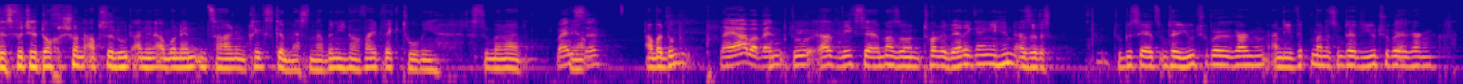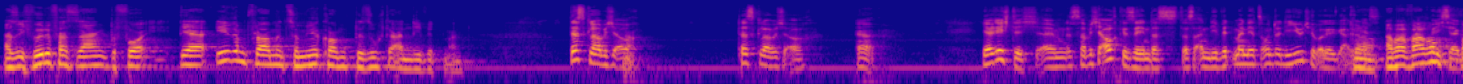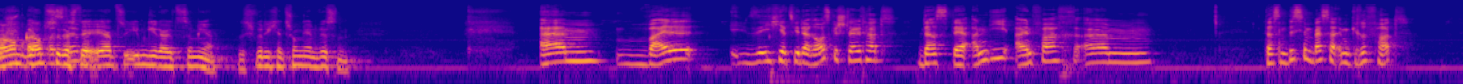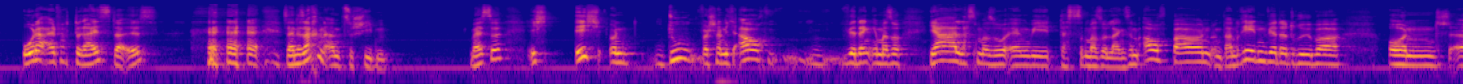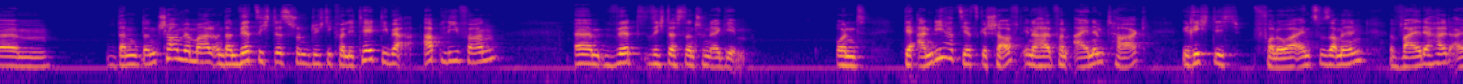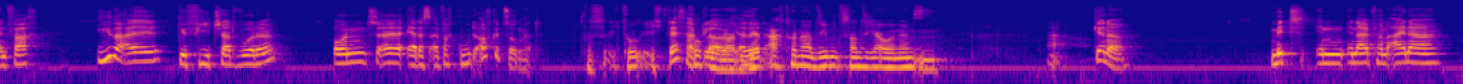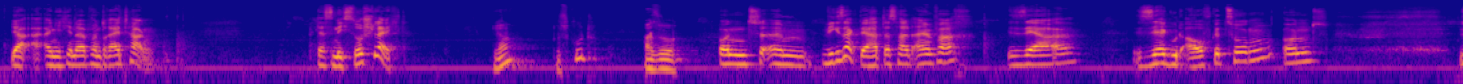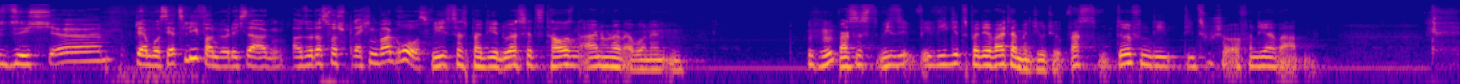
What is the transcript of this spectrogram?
Das wird ja doch schon absolut an den Abonnentenzahlen und Klicks gemessen. Da bin ich noch weit weg, Tobi. Das tut mir leid. Meinst ja. du? Aber du, Naja, aber wenn. du ja, legst ja immer so tolle Werdegänge hin. Also das, du bist ja jetzt unter YouTuber gegangen, Andi Wittmann ist unter die YouTuber gegangen. Also ich würde fast sagen, bevor der Ehrenpflaume zu mir kommt, besucht er Andi Wittmann. Das glaube ich auch. Das glaube ich auch. Ja. Ja, richtig. Ähm, das habe ich auch gesehen, dass, dass Andy Wittmann jetzt unter die YouTuber gegangen Genau. ist. Aber warum, warum gespannt, glaubst du, dass der der eher zu ihm geht als zu mir? Das würde ich jetzt schon gern wissen. Ähm, weil sich jetzt wieder rausgestellt hat, dass der Andi einfach ähm, das ein bisschen besser im Griff hat oder einfach dreister ist, seine Sachen anzuschieben. Weißt du? Ich, ich und du wahrscheinlich auch, wir denken immer so, ja, lass mal so irgendwie das mal so langsam aufbauen und dann reden wir darüber und ähm, dann, dann schauen wir mal und dann wird sich das schon durch die Qualität, die wir abliefern, ähm, wird sich das dann schon ergeben. Und der Andi hat es jetzt geschafft, innerhalb von einem Tag richtig Follower einzusammeln, weil der halt einfach überall gefeatured wurde und äh, er das einfach gut aufgezogen hat. Was, ich guck, ich Deshalb glaube ich, also- der hat 827 Abonnenten. Genau. Mit in, innerhalb von einer, ja, eigentlich innerhalb von drei Tagen. Das ist nicht so schlecht. Ja, das ist gut. Also, Und ähm, wie gesagt, der hat das halt einfach sehr, sehr gut aufgezogen und sich, äh, der muss jetzt liefern, würde ich sagen. Also das Versprechen war groß. wie ist das bei dir? Du hast jetzt 1100 Abonnenten. Mhm. Was ist, wie, wie, wie geht's bei dir weiter mit YouTube? Was dürfen die, die Zuschauer von dir erwarten?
